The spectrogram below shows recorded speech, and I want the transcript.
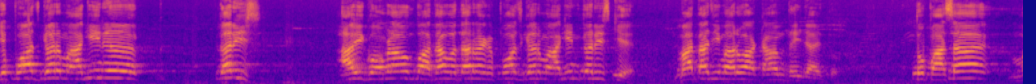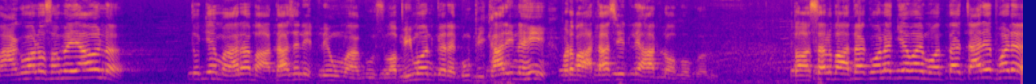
કે પાંચ ઘર માગીને કરીશ. આવી ગોમડાઓમાં બાધા વધારે રાખે, પાંચ ઘર માગીને કરીશ કે, માતાજી, મારું આ કામ થઈ જાય તો. તો પાછા માગવાનો સમય આવે ને, તો કે મારા બાધા છે ને એટલે હું માગું છું. અભિમાન કરે, હું ભિખારી નહીં, પણ બાધા છે એટલે હાથ લોભો કરું. તો અસલ બાધા કોને કહેવાય? મોનતા ચારે ફળે.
